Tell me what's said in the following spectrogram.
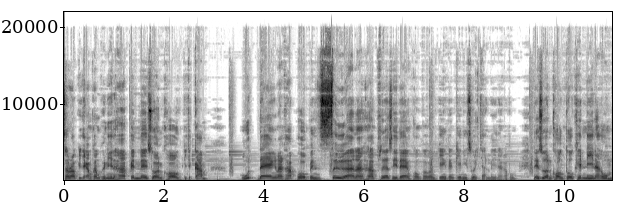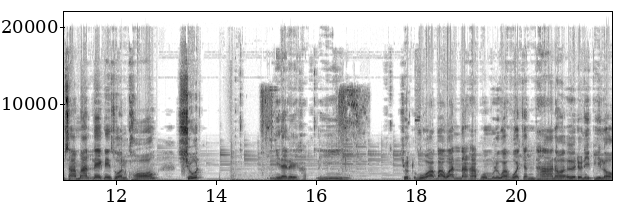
สำหรับกิจกรรมค่ำคืนนี้นะฮะเป็นในส่วนของกิจกรรมฮูดแดงนะครับผมเป็นเสื้อนะครับ เสื้อสีแดงพร้อมกับกางเกงแต่งเกงนี่สวยจัดเลยนะครับผมในส่วนของโทเค็นนี้นะครับผมสามารถแลกในส่วนของชุด นี่ได้เลยครับ นี่ชุดหัวบาวันนะครับผมหรือว่าหัวจันทาเนาะเออเดี๋ยวนี้พี่ลอง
